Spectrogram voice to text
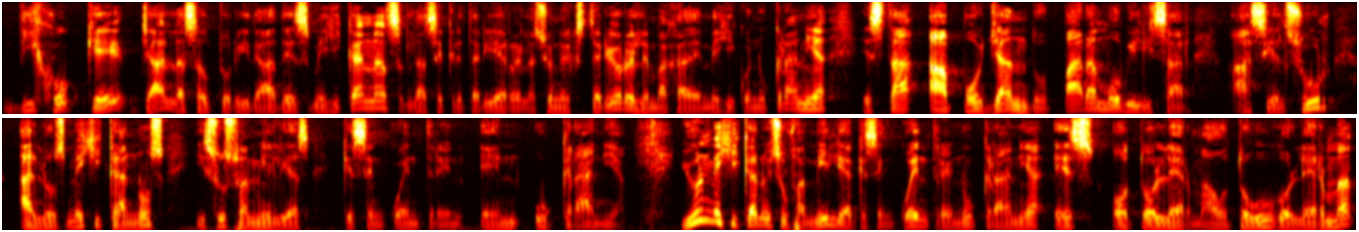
dijo que ya las autoridades mexicanas, la Secretaría de Relaciones Exteriores, la Embajada de México en Ucrania, está apoyando para movilizar hacia el sur a los mexicanos y sus familias que se encuentren en Ucrania. Y un mexicano y su familia que se encuentra en Ucrania es Otto Lerma, Otto Hugo Lerma,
